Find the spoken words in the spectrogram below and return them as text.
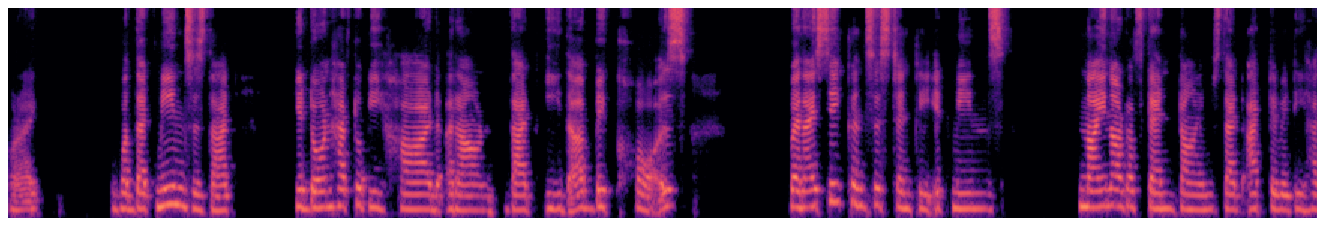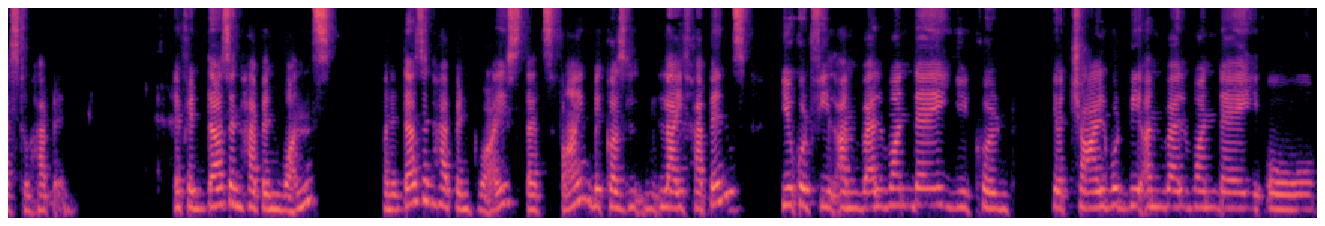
All right. What that means is that you don't have to be hard around that either, because when I say consistently, it means nine out of 10 times that activity has to happen. If it doesn't happen once, when it doesn't happen twice, that's fine because life happens. You could feel unwell one day, you could your child would be unwell one day, or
